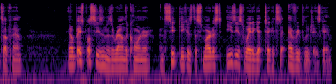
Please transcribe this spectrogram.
What's up, fam? You know, baseball season is around the corner, and SeatGeek is the smartest, easiest way to get tickets to every Blue Jays game.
